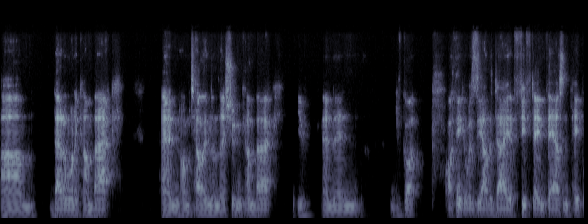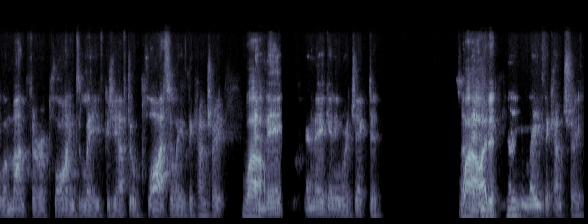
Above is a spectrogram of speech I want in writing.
um, that don't want to come back, and I'm telling them they shouldn't come back. You've, and then you've got, I think it was the other day, 15,000 people a month are applying to leave because you have to apply to leave the country. Wow. And they're, and they're getting rejected. So wow. I didn't even leave the country.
